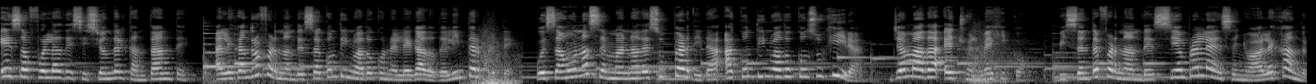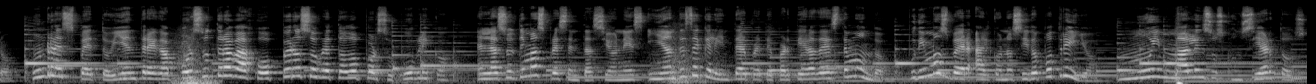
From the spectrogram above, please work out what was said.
esa fue la decisión del cantante. Alejandro Fernández ha continuado con el legado del intérprete, pues a una semana de su pérdida ha continuado con su gira, llamada Hecho en México. Vicente Fernández siempre le enseñó a Alejandro un respeto y entrega por su trabajo, pero sobre todo por su público. En las últimas presentaciones y antes de que el intérprete partiera de este mundo, pudimos ver al conocido Potrillo muy mal en sus conciertos.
